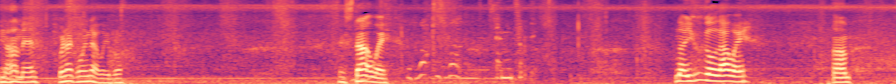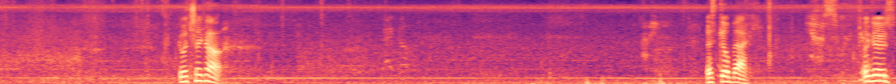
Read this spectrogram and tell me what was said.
Nah, man. We're not going that way, bro. It's that way. Walk. Let's walk. That means something. No, you could go that way. Um, go check out. Let's go back. Yes. Okay, guys,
